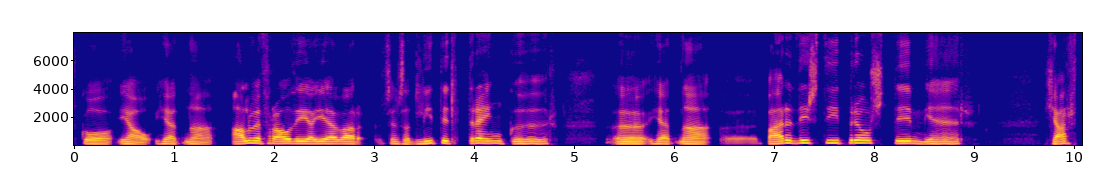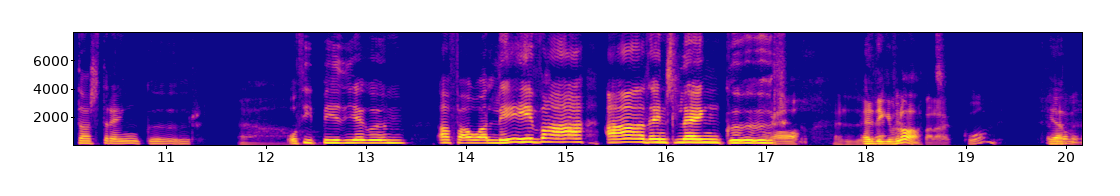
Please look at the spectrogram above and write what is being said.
sko, já, hérna alveg frá því að ég var sem sagt, lítill drengur uh, hérna uh, barðist í brjósti mér hjartastrengur. Og því byð ég um að fá að lifa aðeins lengur. Ó, Er þetta ekki þetta flott? Bara komið. Er þetta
